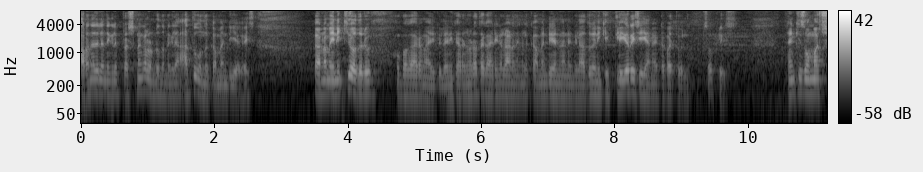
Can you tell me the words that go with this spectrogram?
പറഞ്ഞതിൽ എന്തെങ്കിലും പ്രശ്നങ്ങൾ ഉണ്ടെന്നുണ്ടെങ്കിൽ അതും ഒന്ന് കമന്റ് ചെയ്യുക ഗൈസ് കാരണം എനിക്കും അതൊരു ഉപകാരമായിരിക്കില്ല. എനിക്ക് അറിഞ്ഞൂടാത്ത കാര്യങ്ങളാണ് നിങ്ങൾ കമന്റ് ചെയ്യുന്നുണ്ടെങ്കിൽ അതും എനിക്ക് ക്ലിയർ ചെയ്യാനായിട്ട് പറ്റുമല്ലോ. So please thank so much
